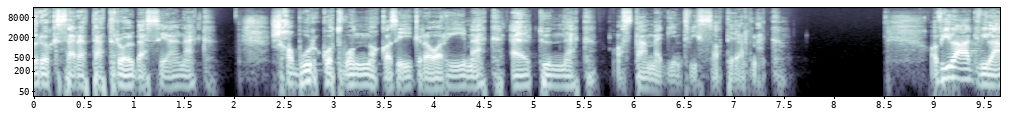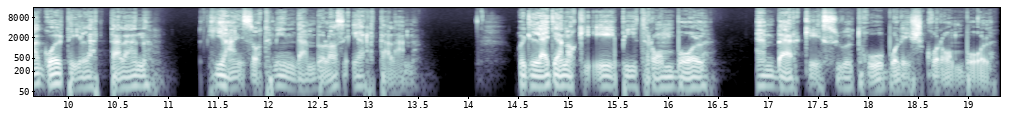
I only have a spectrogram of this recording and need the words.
örök szeretetről beszélnek, s ha burkot vonnak az égre a rémek, eltűnnek, aztán megint visszatérnek. A világ világolt élettelen, hiányzott mindenből az értelem. Hogy legyen, aki épít romból, ember készült hóból és koromból.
